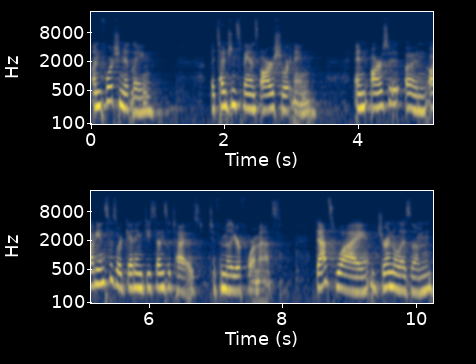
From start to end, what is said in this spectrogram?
Unfortunately, attention spans are shortening, and, our, and audiences are getting desensitized to familiar formats. That's why journalism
